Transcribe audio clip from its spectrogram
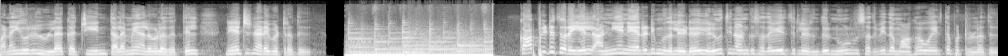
பனையூரில் உள்ள கட்சியின் தலைமை அலுவலகத்தில் நேற்று நடைபெற்றது. காப்பீட்டுத் துறையில் அந்நிய நேரடி முதலீடு எழுபத்தி நான்கு சதவீதத்திலிருந்து நூறு சதவீதமாக உயர்த்தப்பட்டுள்ளது.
